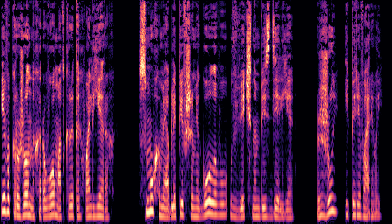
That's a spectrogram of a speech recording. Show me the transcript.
и в окруженных рвом открытых вольерах, с мухами, облепившими голову в вечном безделье. Жуй и переваривай.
